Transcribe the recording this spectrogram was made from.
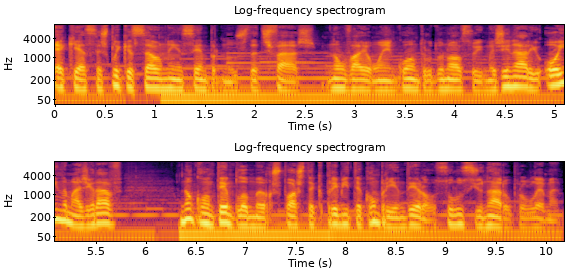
é que essa explicação nem sempre nos satisfaz, não vai ao encontro do nosso imaginário ou, ainda mais grave, não contempla uma resposta que permita compreender ou solucionar o problema.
